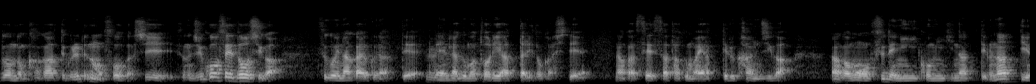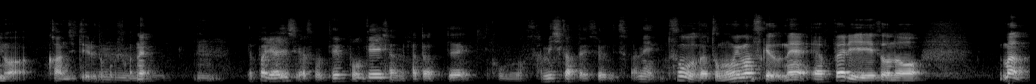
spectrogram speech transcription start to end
どんどん関わってくれるのもそうだしその受講生同士がすごい仲良くなってうん。連絡も取り合ったりとかして、なんか切磋琢磨やってる感じがなんかもうすでにいいコミュニティになってるなっていうのは感じているところですかね。やっぱりあれですかその店舗経営者の方ってこう寂しかったりするんですかね？そうだと思いますけどね。やっぱりそのまあ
